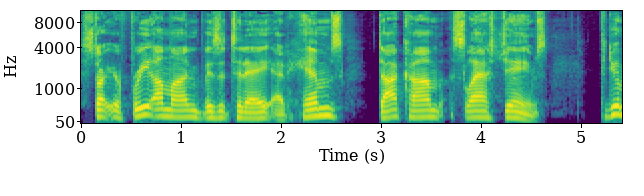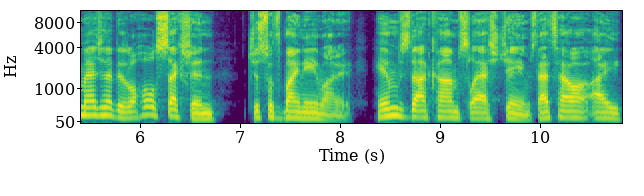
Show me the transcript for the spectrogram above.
Start your free online visit today at hims.com slash James. Could you imagine that there's a whole section just with my name on it? Hims.com slash James. That's how I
